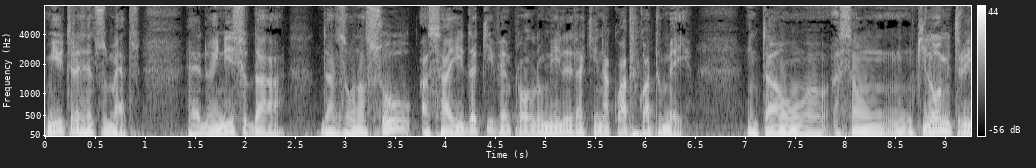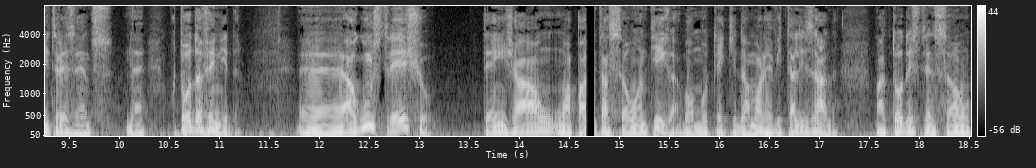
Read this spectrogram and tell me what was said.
mil e trezentos metros, é, do início da da Zona Sul, a saída que vem para o Miller aqui na 446. Então, são um quilômetro e trezentos, né? Toda a avenida. É, alguns trechos tem já um, uma pavimentação antiga, vamos ter que dar uma revitalizada. Mas toda a extensão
